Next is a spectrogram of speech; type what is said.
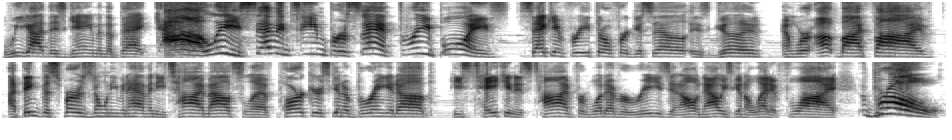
we got this game in the back. Golly, 17%, three points. Second free throw for Cassell is good. And we're up by five. I think the Spurs don't even have any timeouts left. Parker's going to bring it up. He's taking his time for whatever reason. Oh, now he's going to let it fly. Bro,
